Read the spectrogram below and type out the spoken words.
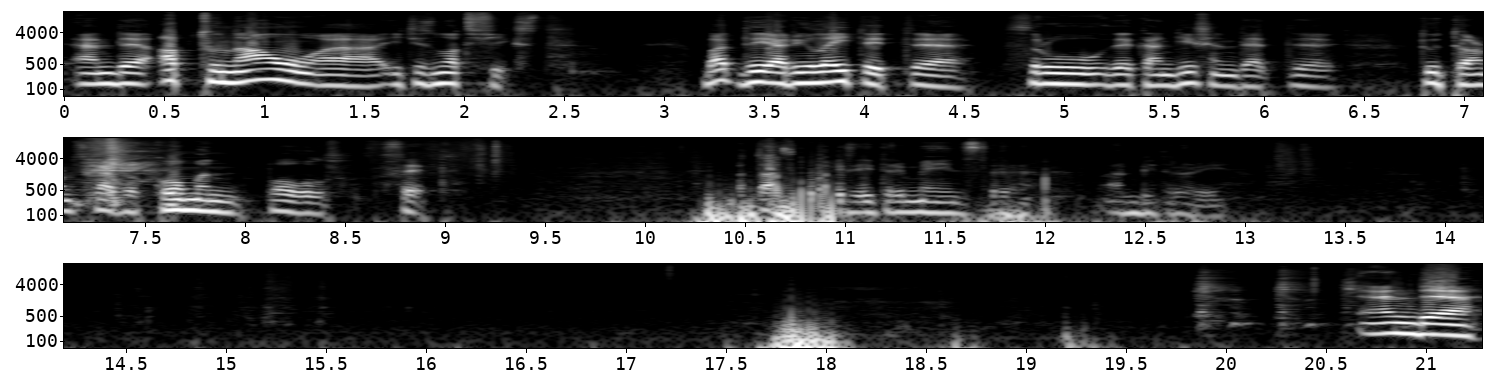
and uh, up to now uh, it is not fixed but they are related uh, through the condition that the two terms have a common pole set. But otherwise, it remains arbitrary. And uh,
